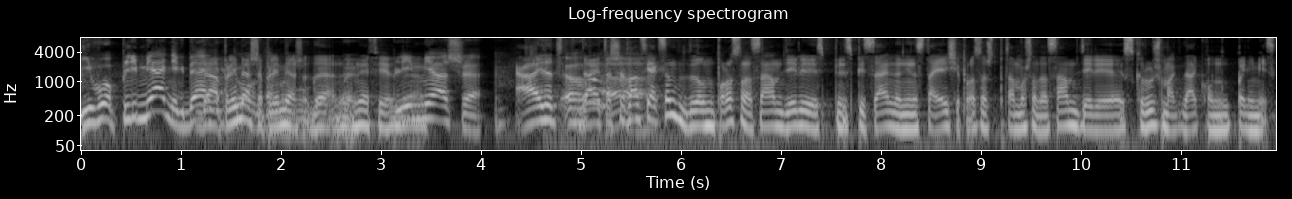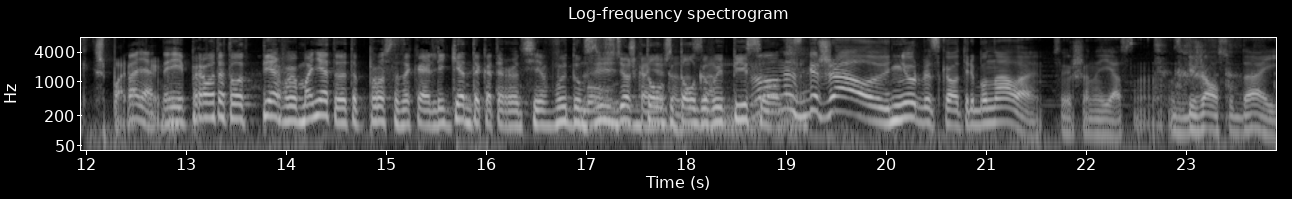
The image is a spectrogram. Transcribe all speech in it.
его племянник, да? Да, племяша, племяша, да. Племяша. А этот, да, это шотландский акцент, он просто на самом деле сп- специально не настоящий, просто потому что на самом деле Скрудж Макдак, он по-немецки шпарит. Понятно. И про вот эту вот первую монету, это просто такая легенда, которую он себе выдумал. Звездёж, конечно, Долго-долго самом- Ну, выписывал. он избежал Нюрнбергского трибунала, совершенно ясно. Сбежал сюда и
